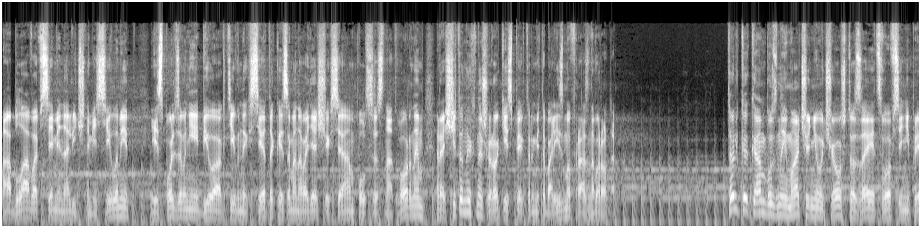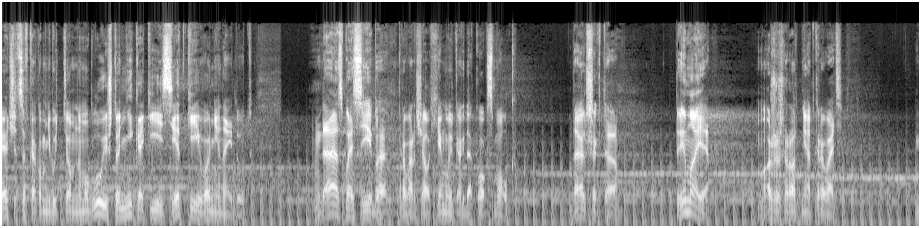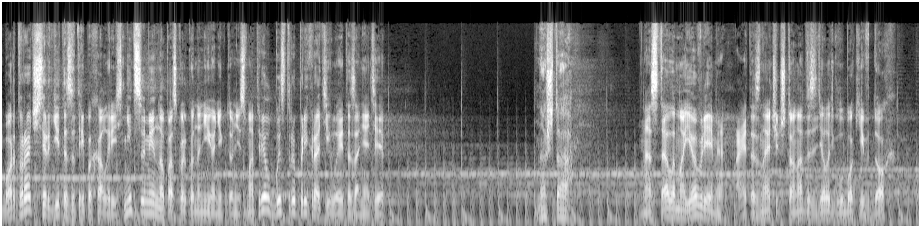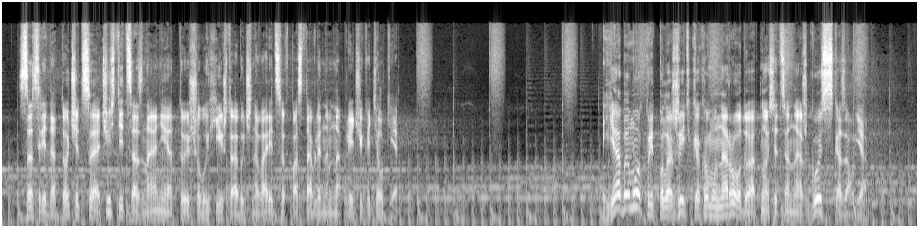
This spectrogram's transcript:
Облава всеми наличными силами, использование биоактивных сеток и самонаводящихся ампул со снотворным, рассчитанных на широкий спектр метаболизмов разного рода. Только камбузный мачо не учел, что заяц вовсе не прячется в каком-нибудь темном углу и что никакие сетки его не найдут. «Да, спасибо», — проворчал Хемуль, когда Кок смолк. «Дальше кто?» «Ты моя. Можешь рот не открывать». Бортврач сердито затрепыхал ресницами, но поскольку на нее никто не смотрел, быстро прекратила это занятие. «Ну что, настало мое время, а это значит, что надо сделать глубокий вдох, сосредоточиться, очистить сознание от той шелухи, что обычно варится в поставленном на плечи котелке». «Я бы мог предположить, к какому народу относится наш гость», — сказал я.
